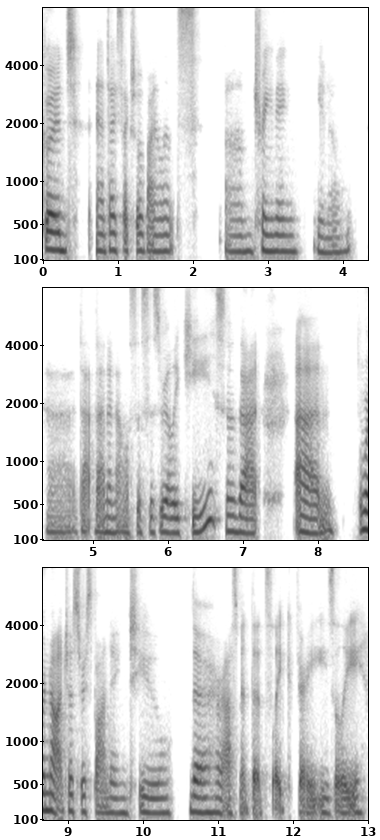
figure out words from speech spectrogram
good anti-sexual violence um, training, you know, uh, that that analysis is really key so that um, we're not just responding to the harassment that's like very easily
